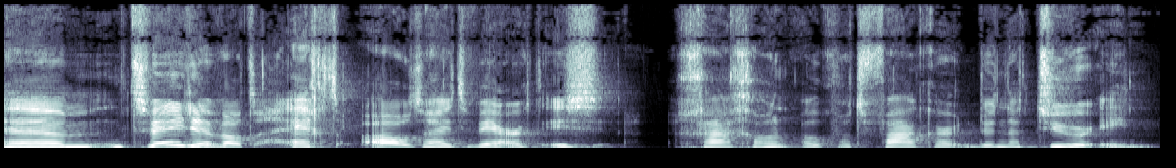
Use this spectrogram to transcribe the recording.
Um, tweede wat echt altijd werkt is ga gewoon ook wat vaker de natuur in.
